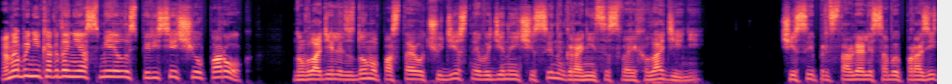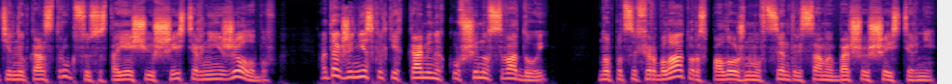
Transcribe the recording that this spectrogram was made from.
Она бы никогда не осмелилась пересечь его порог, но владелец дома поставил чудесные водяные часы на границе своих владений. Часы представляли собой поразительную конструкцию, состоящую из шестерней и желобов, а также нескольких каменных кувшинов с водой, но по циферблату, расположенному в центре самой большой шестерни,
